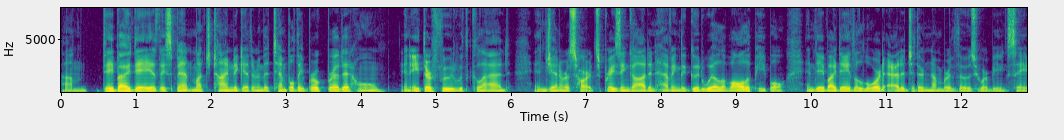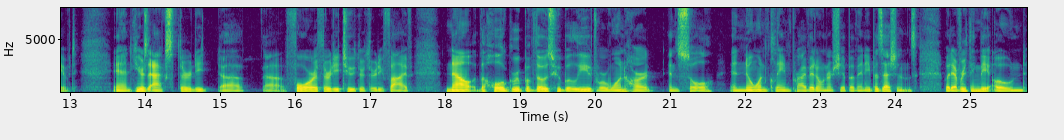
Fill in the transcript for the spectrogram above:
Um, day by day, as they spent much time together in the temple, they broke bread at home and ate their food with glad and generous hearts, praising God and having the goodwill of all the people. And day by day, the Lord added to their number those who are being saved. And here's Acts 30, uh, uh, 4 32 through 35. Now, the whole group of those who believed were one heart and soul, and no one claimed private ownership of any possessions, but everything they owned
